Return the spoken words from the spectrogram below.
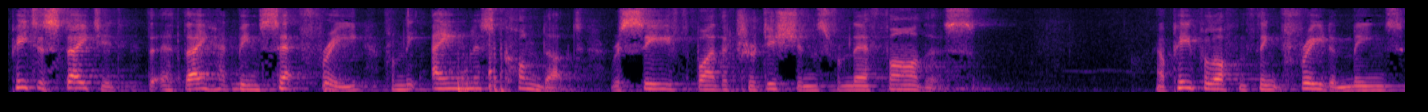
Peter stated that they had been set free from the aimless conduct received by the traditions from their fathers. Now, people often think freedom means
